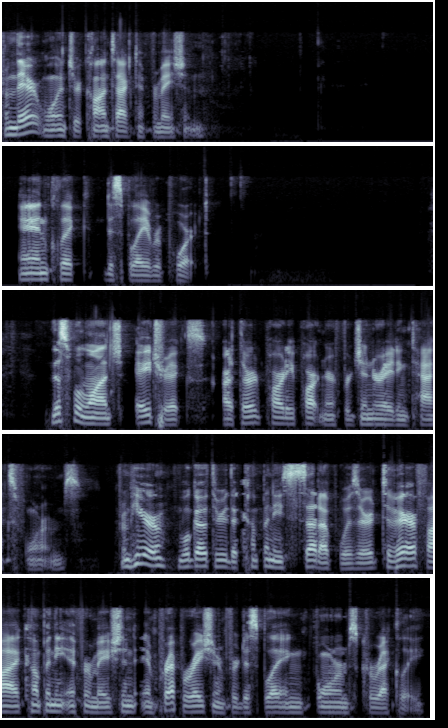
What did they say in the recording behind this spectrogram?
From there, we'll enter contact information and click Display Report. This will launch Aatrix, our third-party partner for generating tax forms. From here, we'll go through the company setup wizard to verify company information in preparation for displaying forms correctly.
